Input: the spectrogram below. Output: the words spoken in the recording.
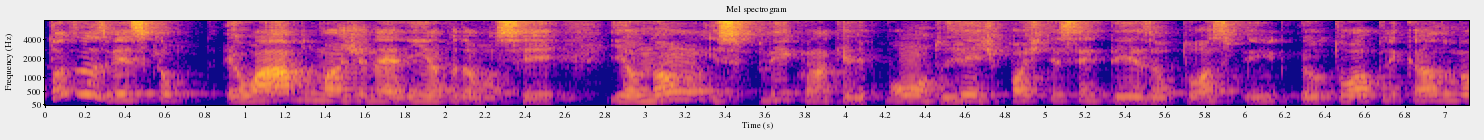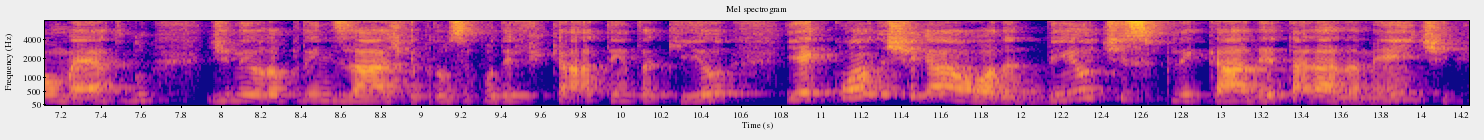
todas as vezes que eu, eu abro uma janelinha para você e eu não explico naquele ponto, gente, pode ter certeza, eu tô, eu tô aplicando o meu método de neuroaprendizagem, que é para você poder ficar atento àquilo, e aí quando chegar a hora de eu te explicar detalhadamente detalhadamente,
